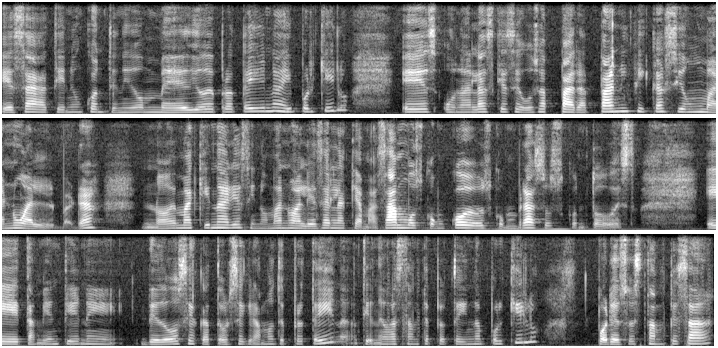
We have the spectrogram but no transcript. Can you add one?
Esa tiene un contenido medio de proteína ahí por kilo es una de las que se usa para panificación manual, ¿verdad? No de maquinaria, sino manual, esa en la que amasamos con codos, con brazos, con todo esto. Eh, también tiene de 12 a 14 gramos de proteína, tiene bastante proteína por kilo, por eso es tan pesada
